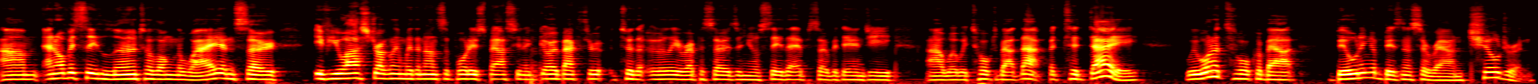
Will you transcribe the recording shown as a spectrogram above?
Um, and obviously learnt along the way. And so, if you are struggling with an unsupportive spouse, you know, go back through to the earlier episodes and you'll see the episode with Angie uh, where we talked about that. But today, we want to talk about building a business around children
